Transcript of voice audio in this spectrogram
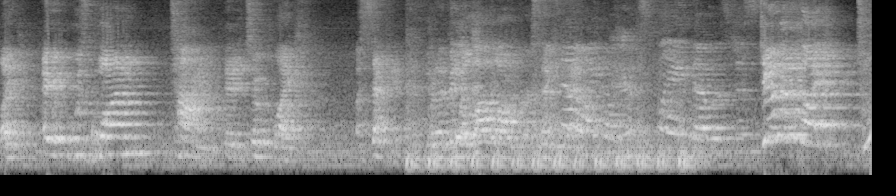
like, it was one time that it took like a second. It would have been a lot longer since No, then. I know, you explained, that was just. Give it like 20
